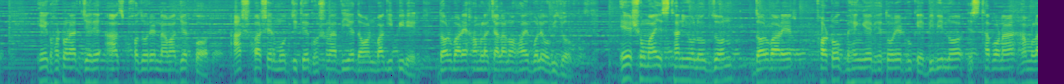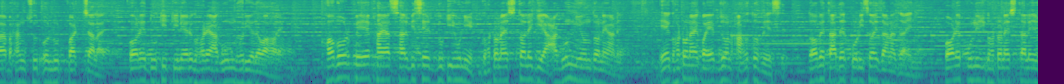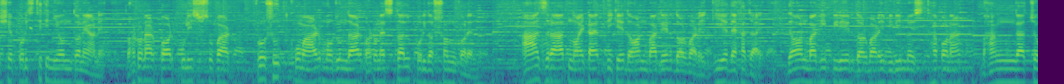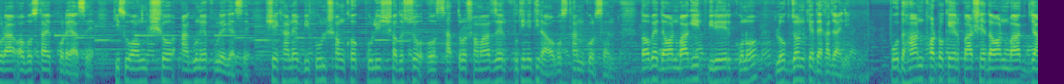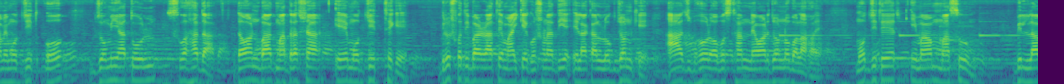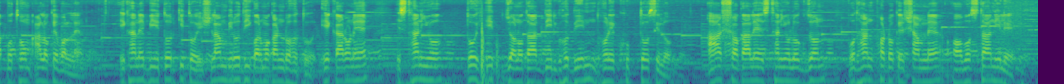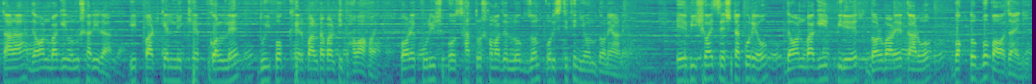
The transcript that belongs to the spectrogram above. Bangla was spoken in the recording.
এ ঘটনার জেরে আজ ফজরের নামাজের পর আশপাশের মসজিদে ঘোষণা দিয়ে দেওয়ানবাগী পীরের দরবারে হামলা চালানো হয় বলে অভিযোগ। এ সময় স্থানীয় লোকজন দরবারের ফটক ভেঙে ভেতরে ঢুকে বিভিন্ন স্থাপনা, হামলা, ভাঙচুর ও লুটপাট চালায়। পরে দুটি টিনের ঘরে আগুন ধরিয়ে দেওয়া হয়। খবর পেয়ে ফায়ার সার্ভিসের দুটি ইউনিট ঘটনাস্থলে গিয়ে আগুন নিয়ন্ত্রণে আনে। এ ঘটনায় কয়েকজন আহত হয়েছে, তবে তাদের পরিচয় জানা যায়নি। পরে পুলিশ ঘটনাস্থলে এসে পরিস্থিতি নিয়ন্ত্রণে আনে। ঘটনার পর পুলিশ সুপার প্রসূত কুমার মজুমদার ঘটনাস্থল পরিদর্শন করেন। আজ রাত নয়টার দিকে দেওয়ানবাগের দরবারে গিয়ে দেখা যায়, দেওয়ানবাগী পীরের দরবারে বিভিন্ন স্থাপনা ভাঙ্গাচোরা অবস্থায় পড়ে আছে। কিছু অংশ আগুনে পুড়ে গেছে। সেখানে বিপুল সংখ্যক পুলিশ সদস্য ও ছাত্র সমাজের প্রতিনিধিরা অবস্থান করছেন। তবে দেওয়ানবাগীর পীরের কোনো লোকজনকে দেখা যায়নি। প্রধান ফটকের পাশে দেওয়ানবাগ জামে মসজিদ ও জমিয়াতুল সোহাদা, দেওয়ানবাগ মাদ্রাসা এ মসজিদ থেকে বৃহস্পতিবার রাতে মাইকে ঘোষণা দিয়ে এলাকার লোকজনকে আজ ভোর অবস্থান নেওয়ার জন্য বলা হয়। মসজিদের ইমাম মাসুম বিল্লা প্রথম আলোকে বললেন, এখানে বিতর্কিত ইসলাম বিরোধী কর্মকাণ্ড হতো। এ কারণে স্থানীয় তৌহিদ জনতার দীর্ঘদিন ধরে ক্ষুব্ধ ছিল। আজ সকালে স্থানীয় লোকজন প্রধান ফটকের সামনে অবস্থা নিলে তারা দেওয়ানবাগির অনুসারীরা ইটপাটকেল নিক্ষেপ করলে দুই পক্ষের পাল্টাপাল্টি ধাওয়া হয়। পরে পুলিশ ও ছাত্র সমাজের লোকজন পরিস্থিতি নিয়ন্ত্রণে আনে। এ বিষয়ে চেষ্টা করেও দেওয়ানবাগির পীরের দরবারে কারও বক্তব্য পাওয়া যায়নি।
